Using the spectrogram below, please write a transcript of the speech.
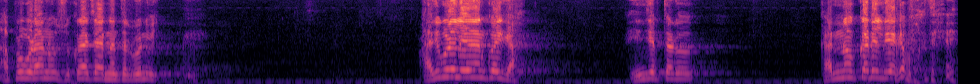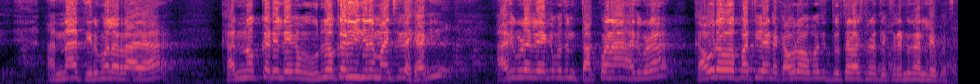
అప్పుడు కూడా నువ్వు శుక్రాచార్య అంత అది కూడా లేదనుకో ఇక. ఏం చెప్తాడు? కన్నొక్కడి లేకపోతే అన్నా తిరుమల రాయ? కన్నొక్కడి లేకపోతే ఉర్రొక్కడి దిగినా మంచిదే కానీ అది కూడా లేకపోతే తక్కువనా? అది కూడా కౌరవపతి అంటే కౌరవపతి ధృతరాష్ట్ర అధ్యక్షుడు రెండు గంటలు లేకపోతే.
